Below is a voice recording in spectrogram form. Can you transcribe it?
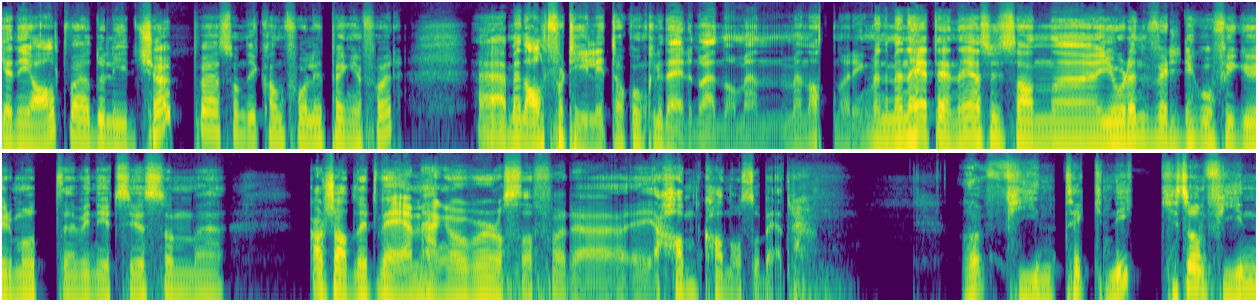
genialt Valladolid-kjøp, eh, som de kan få litt penger for. Eh, men altfor tidlig til å konkludere noe ennå med en, 18-åring. Men, men helt enig, jeg syns han eh, gjorde en veldig god figur mot Venitius, som eh, kanskje hadde litt VM-hangover også, for eh, han kan også bedre. Fin teknikk, sånn fin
